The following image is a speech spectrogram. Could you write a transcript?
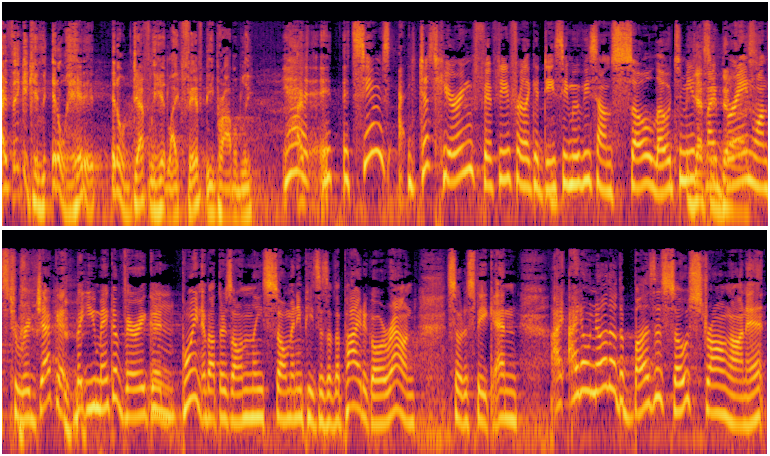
I think it can. It'll hit it. It'll definitely hit like fifty probably. Yeah, it, it seems just hearing 50 for like a DC movie sounds so low to me Yes, that my brain wants to reject it. But you make a very good mm. point about there's only so many pieces of the pie to go around, so to speak. And I, I don't know though, the buzz is so strong on it.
